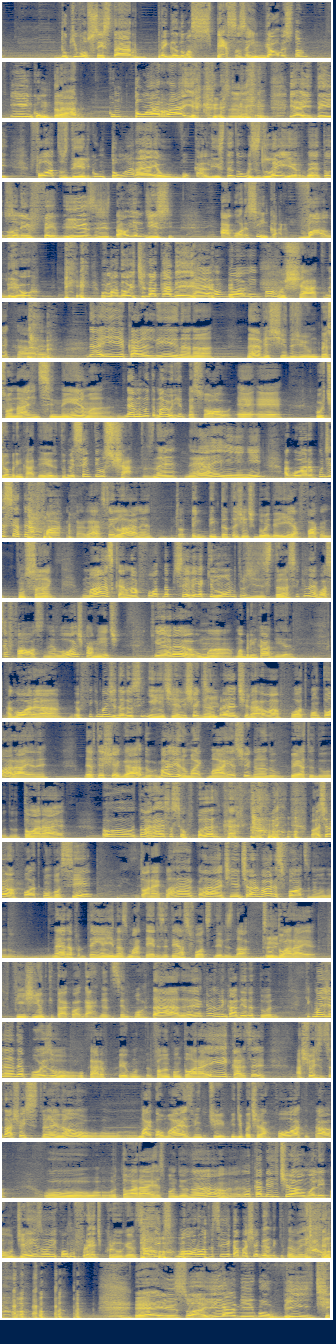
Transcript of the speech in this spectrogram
do que você estar pregando umas peças em Galveston e encontrar com Tom Araya. cara." e aí tem fotos dele com Tom Araya, o vocalista do Slayer, né? Todos ali felizes e tal. E ele disse: agora sim, cara, valeu uma noite na cadeia. É, ô Bob, povo chato, né, cara? Daí, o cara ali na, né, vestido de um personagem de cinema, né, muita a maioria do pessoal é, é, curtiu a brincadeira e tudo, mas sempre tem os chatos, né? né? Agora, podia ser até a faca, cara, ah, sei lá, né? Só tem, tem tanta gente doida aí, a faca com sangue. Mas, cara, na foto dá pra você ver que a quilômetros de distância que o negócio é falso, né? Logicamente que era uma, uma brincadeira. Agora, eu fico imaginando o seguinte, ele chegando pra tirar uma foto com o Tom Araya, né? Deve ter chegado. Imagina o Mike Myers chegando perto do, do Tom Araya. Ô, Tom Araya, eu sou seu fã, cara. Posso tirar uma foto com você? Tom Araya, claro, claro. Tira- Tiraram várias fotos no. no- no- né? Dá pra- tem aí nas matérias, e tem as fotos deles lá. Sim. O Tom Araya fingindo que tá com a garganta sendo cortada, é aquela brincadeira toda. Fico imaginando depois o, o cara pergunta, falando com o Tom Araya, Ei, cara, você Achou, você não achou estranho, não? O, Michael Myers vir te pedir pra tirar foto e tal. O, o Tom Araya respondeu: Não, eu acabei de tirar uma ali com o Jason e com o Fred Krueger. Eu sabia que uma hora ou outra você ia acabar chegando aqui também. É isso aí, amigo ouvinte!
